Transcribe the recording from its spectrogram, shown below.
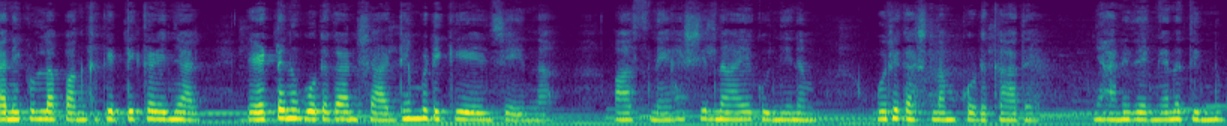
തനിക്കുള്ള പങ്ക് കിട്ടിക്കഴിഞ്ഞാൽ ഏട്ടന് കൊടുക്കാൻ ഷാഠ്യം പിടിക്കുകയും ചെയ്യുന്ന ആ സ്നേഹശീലനായ കുഞ്ഞിനും ഒരു കഷ്ണം കൊടുക്കാതെ ഞാനിതെങ്ങനെ തിന്നും?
